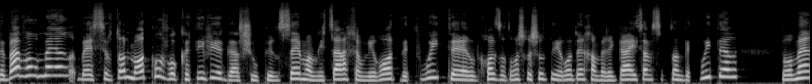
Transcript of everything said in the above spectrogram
ובא ואומר, בסרטון מאוד פרובוקטיבי אגב, שהוא פרסם, ממליצה לכם לראות בטוויטר, בכל זאת ראש רשות ניירות ערך האמריקאי שם סרטון בטוויטר, ואומר,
